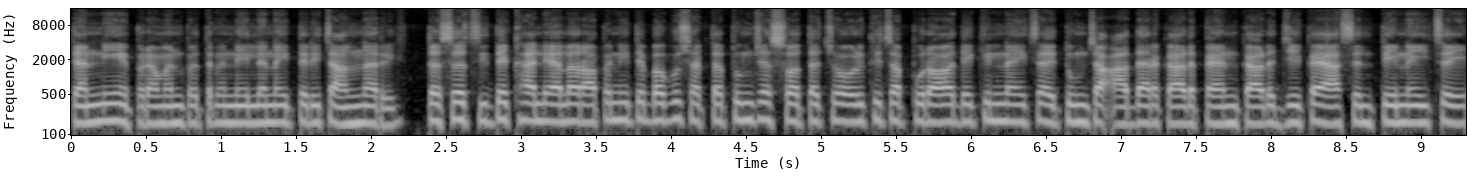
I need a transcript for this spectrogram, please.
त्यांनी हे प्रमाणपत्र नेलं नाही तरी चालणार आहे. तसंच इथे खाली आल्यावर आपण इथे बघू शकता तुमच्या स्वतःच्या ओळखीचा पुरावा देखील न्यायचा आहे. तुमचं आधार कार्ड पॅन कार्ड जे काय असेल ते न्यायचं आहे.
